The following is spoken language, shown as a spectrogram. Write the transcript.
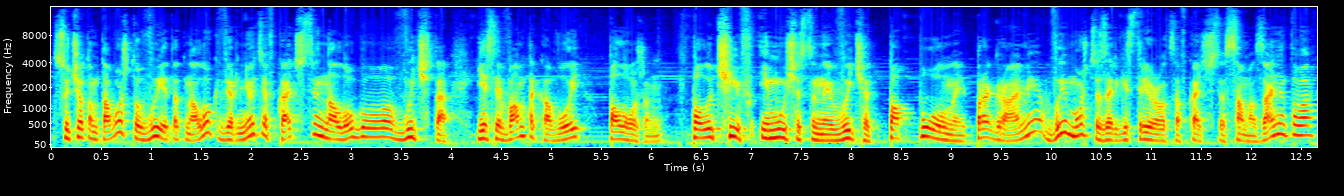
с учетом того, что вы этот налог вернете в качестве налогового вычета, если вам таковой положен. Получив имущественный вычет по полной программе, вы можете зарегистрироваться в качестве самозанятого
